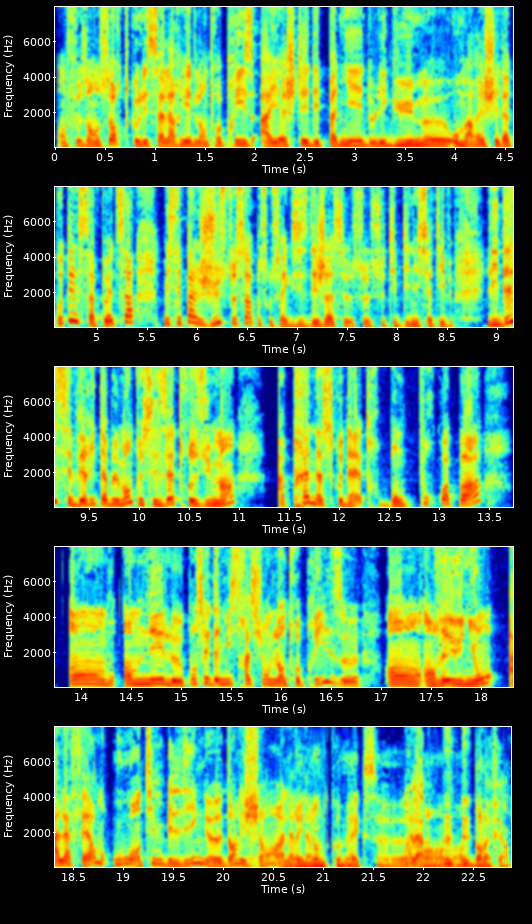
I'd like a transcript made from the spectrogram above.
en faisant en sorte que les salariés de l'entreprise aillent acheter des paniers de légumes euh, au maraîcher d'à côté. Ça peut être ça, mais c'est pas juste ça parce que ça existe déjà ce, ce type d'initiative. L'idée, c'est véritablement que ces êtres humains apprennent à se connaître. Bon, pourquoi pas emmener le conseil d'administration de l'entreprise euh, en, réunion à la ferme ou en team building euh, dans les champs. À la réunion de Comex euh, dans la ferme.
